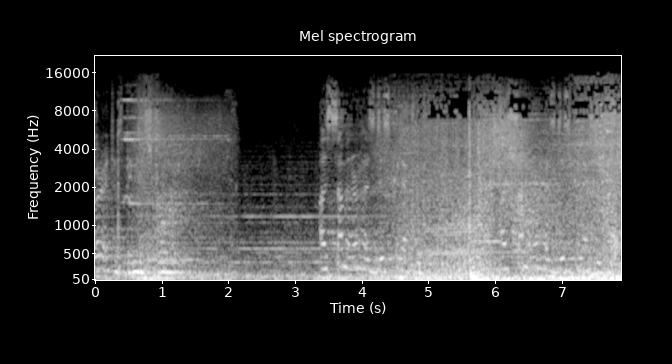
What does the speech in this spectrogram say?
turret has been destroyed. A summoner has disconnected. A summoner has disconnected.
